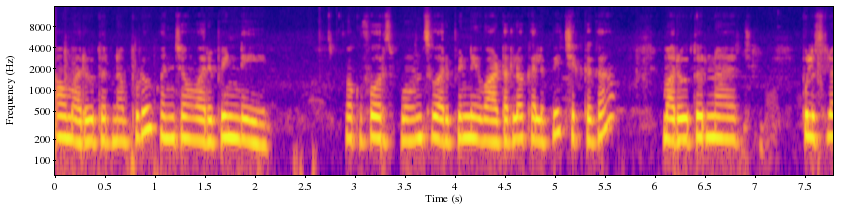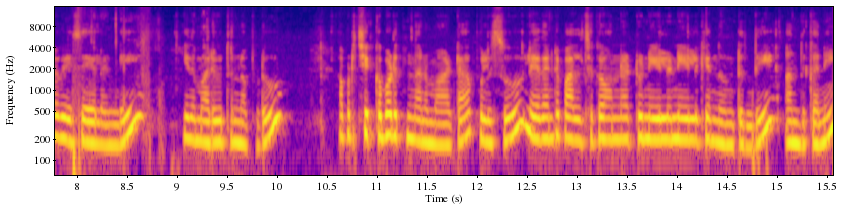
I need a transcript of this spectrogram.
అవి మరుగుతున్నప్పుడు కొంచెం వరిపిండి ఒక ఫోర్ స్పూన్స్ వరిపిండి వాటర్లో కలిపి చిక్కగా మరుగుతున్న పులుసులో వేసేయాలండి. ఇది మరుగుతున్నప్పుడు. అప్పుడు చిక్కబడుతుంది అనమాట పులుసు. లేదంటే పలచగా ఉన్నట్టు నీళ్ళు నీళ్ళు కింద ఉంటుంది. అందుకని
